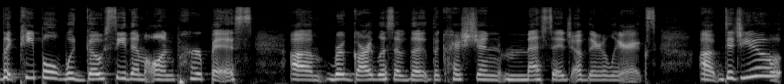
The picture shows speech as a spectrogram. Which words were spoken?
like people would go see them on purpose, um, regardless of the the Christian message of their lyrics. Uh, did you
